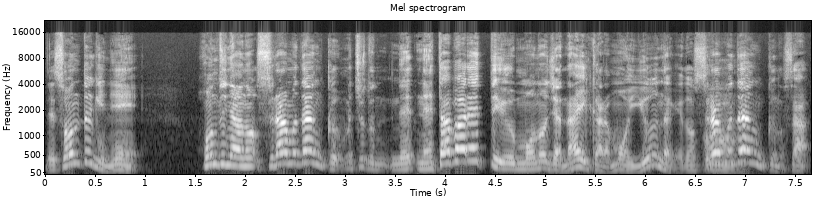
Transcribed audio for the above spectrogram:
でその時に本当にあの「スラムダンクちょっとネネタバレっていうものじゃないからもう言うんだけど「スラムダンクのさ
